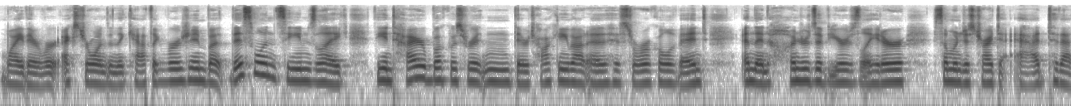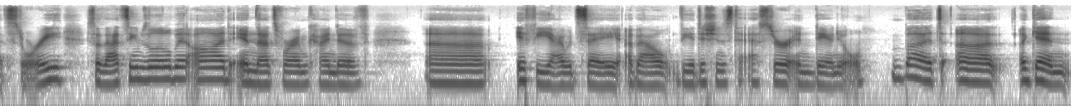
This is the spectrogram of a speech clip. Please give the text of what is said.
why there were extra ones in the Catholic version, but this one seems like the entire book was written. They're talking about a historical event, and then hundreds of years later, someone just tried to add to that story. So that seems a little bit odd, and that's where I'm kind of uh, iffy, I would say, about the additions to Esther and Daniel. But uh, again,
